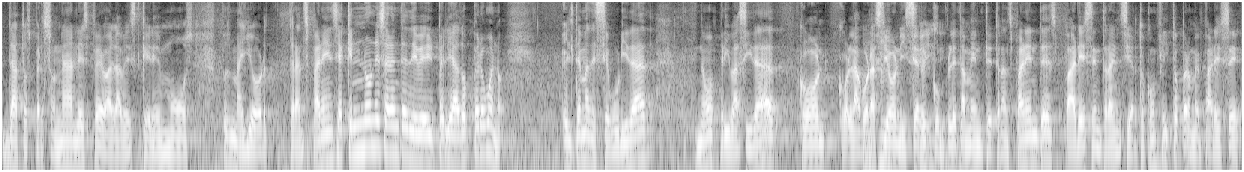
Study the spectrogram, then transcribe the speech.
datos personales, pero a la vez queremos pues mayor transparencia, que no necesariamente debe ir peleado, pero bueno, el tema de seguridad, no privacidad con colaboración y ser completamente transparentes parece entrar en cierto conflicto, pero me parece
